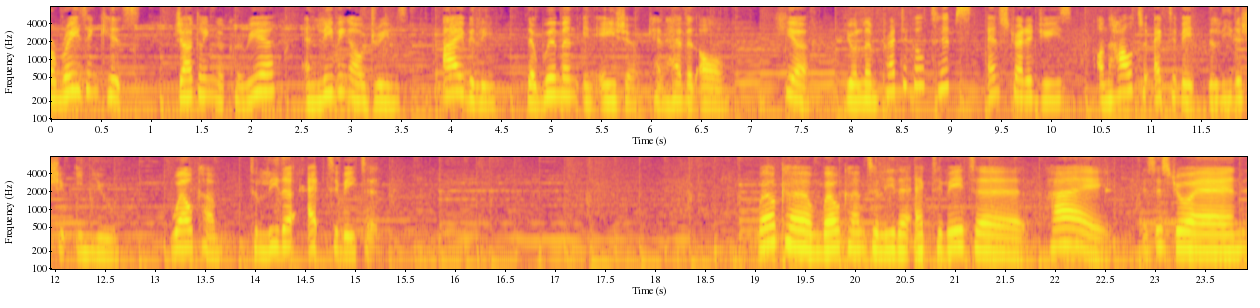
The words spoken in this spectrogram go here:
From raising kids, juggling a career, and living our dreams, I believe that women in Asia can have it all. Here, you'll learn practical tips and strategies on how to activate the leadership in you. Welcome to Leader Activated. Welcome, welcome to Leader Activated. Hi, this is Joanne,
